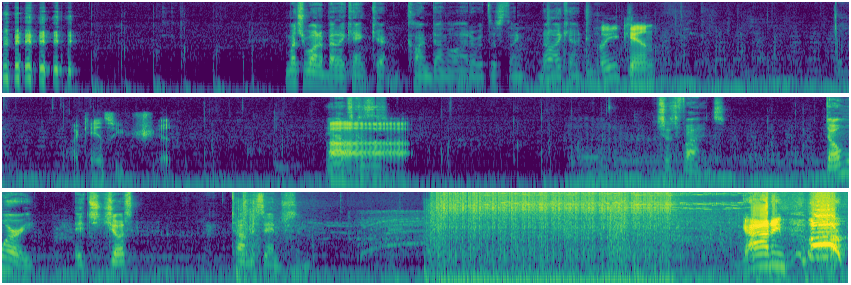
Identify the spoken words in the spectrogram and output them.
Much you want to bet I can't ca- climb down the ladder with this thing? No, I can. No, you can. I can't see shit. Yeah, uh, it's just vines. Don't worry, it's just Thomas Anderson. Got him! Oh!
